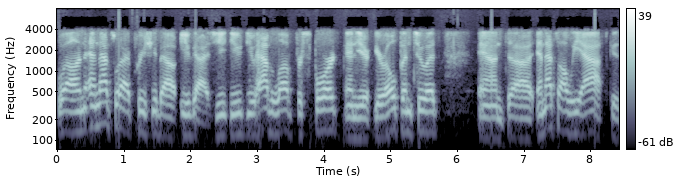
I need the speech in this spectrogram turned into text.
Well, and and that's what I appreciate about you guys. You you you have love for sport, and you're you're open to it, and uh, and that's all we ask is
